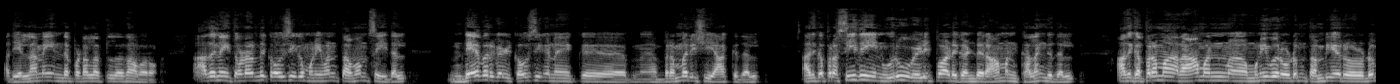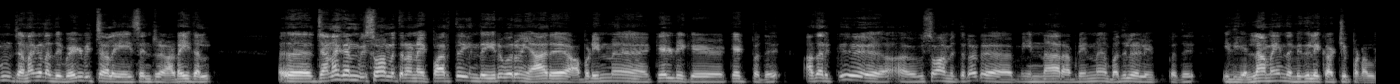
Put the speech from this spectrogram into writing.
அது எல்லாமே இந்த படலத்துல தான் வரும். அதனை தொடர்ந்து கௌசிக முனிவன் தவம் செய்தல் தேவர்கள் கௌசிகனுக்கு பிரம்ம பிரம்மரிஷி ஆக்குதல் அதுக்கப்புறம் சீதையின் உருவ வெளிப்பாடு கண்டு ராமன் கலங்குதல் அதுக்கப்புறமா ராமன் முனிவரோடும் தம்பியரோடும் ஜனகனது வேள்விச்சாலையை சென்று அடைதல். ஜனகன் விஸ்வாமித்திரனை பார்த்து இந்த இருவரும் யாரு? அப்படின்னு கேள்வி கே- கேட்பது. அதற்கு விஸ்வாமித்திரர் இன்னார் அப்படின்னு பதிலளிப்பது இது எல்லாமே இந்த மிதிலை காட்சி பாடல்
